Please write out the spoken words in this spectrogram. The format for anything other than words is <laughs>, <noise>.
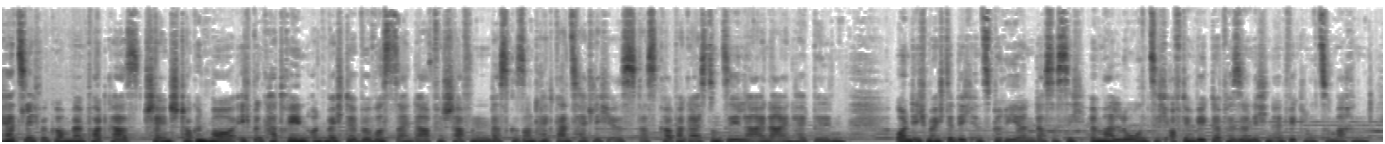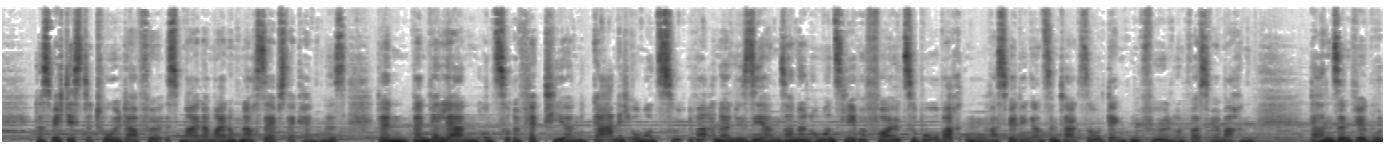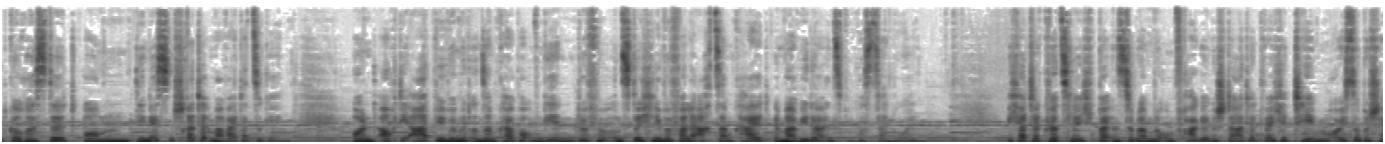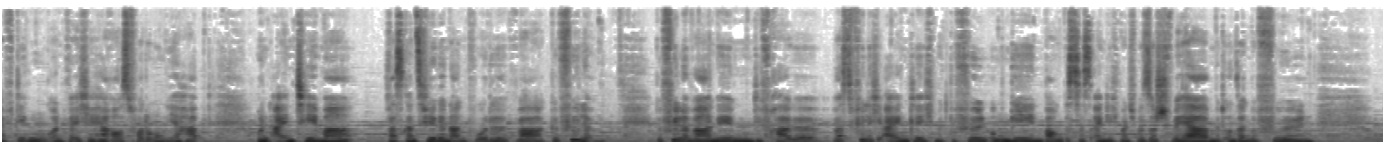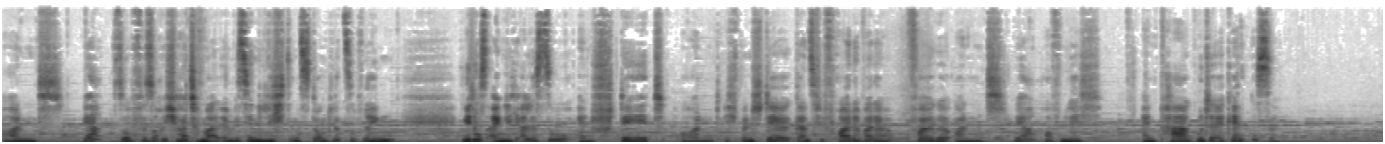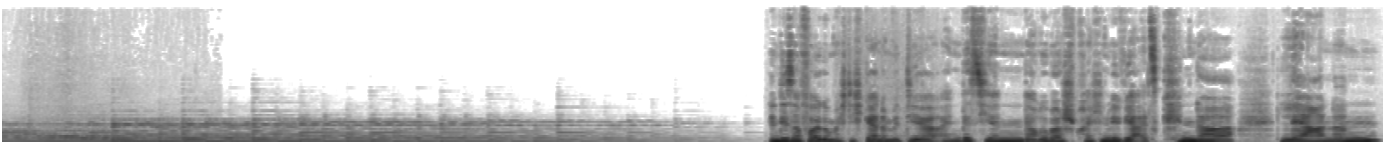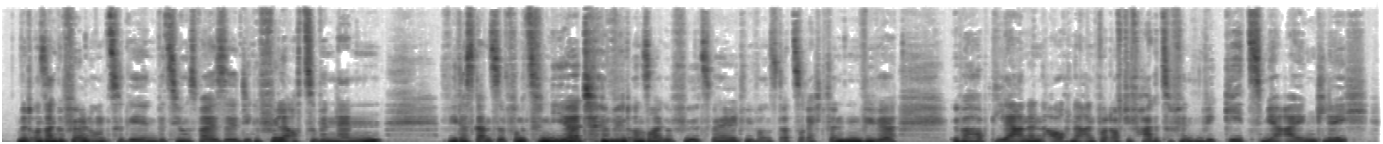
Herzlich willkommen beim Podcast Change Talk and More. Ich bin Katrin und möchte Bewusstsein dafür schaffen, dass Gesundheit ganzheitlich ist, dass Körper, Geist und Seele eine Einheit bilden. Und ich möchte dich inspirieren, dass es sich immer lohnt, sich auf den Weg der persönlichen Entwicklung zu machen. Das wichtigste Tool dafür ist meiner Meinung nach Selbsterkenntnis. Denn wenn wir lernen, uns zu reflektieren, gar nicht um uns zu überanalysieren, sondern um uns liebevoll zu beobachten, was wir den ganzen Tag so denken, fühlen und was wir machen, dann sind wir gut gerüstet, um die nächsten Schritte immer weiterzugehen. Und auch die Art, wie wir mit unserem Körper umgehen, dürfen wir uns durch liebevolle Achtsamkeit immer wieder ins Bewusstsein holen. Ich hatte kürzlich bei Instagram eine Umfrage gestartet, welche Themen euch so beschäftigen und welche Herausforderungen ihr habt. Und ein Thema, was ganz viel genannt wurde, war Gefühle. Gefühle wahrnehmen, die Frage, was fühle ich eigentlich, mit Gefühlen umgehen, warum ist das eigentlich manchmal so schwer mit unseren Gefühlen? Und ja, so versuche ich heute mal ein bisschen Licht ins Dunkle zu bringen, wie das eigentlich alles so entsteht. Und ich wünsche dir ganz viel Freude bei der Folge und ja, hoffentlich ein paar gute Erkenntnisse. In dieser Folge möchte ich gerne mit dir ein bisschen darüber sprechen, wie wir als Kinder lernen, mit unseren Gefühlen umzugehen, beziehungsweise die Gefühle auch zu benennen, wie das Ganze funktioniert <laughs> mit unserer Gefühlswelt, wie wir uns da zurechtfinden, wie wir überhaupt lernen, auch eine Antwort auf die Frage zu finden, wie geht's mir eigentlich?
